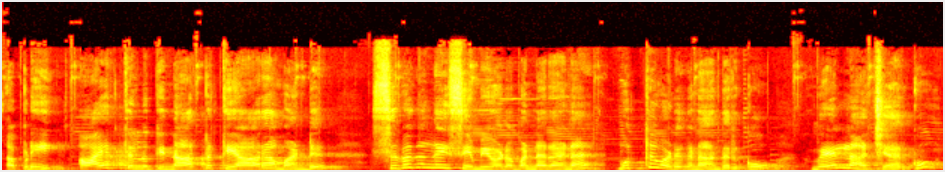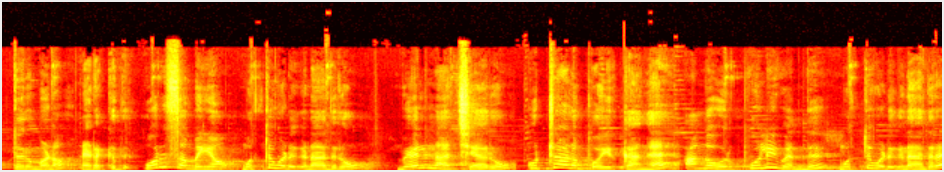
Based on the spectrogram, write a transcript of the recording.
அப்படி ஆயிரத்தி எழுநூத்தி நாற்பத்தி ஆறாம் ஆண்டு சிவகங்கை சீமையோட மன்னரான முத்து வடுகநாதருக்கும் வேலுநாச்சியாருக்கும் திருமணம் நடக்குது. ஒரு சமயம் முத்து வடுகநாதரும் வேலுநாச்சியாரும் குற்றாலம் போயிருக்காங்க. அங்க ஒரு புலி வந்து முத்து வடுகநாதரை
